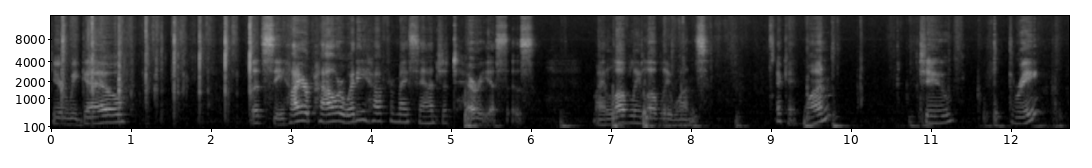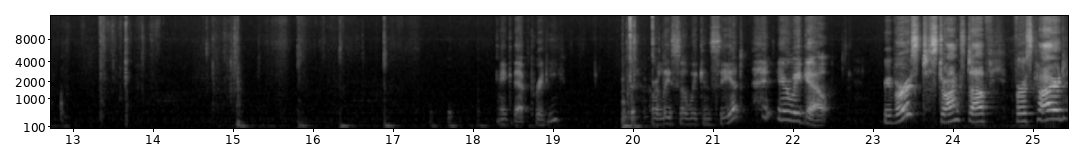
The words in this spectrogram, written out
Here we go. Let's see. Higher power. What do you have for my Sagittariuses? My lovely, lovely ones. Okay. One, two, three. Make that pretty. Or at least so we can see it. Here we go. Reversed. Strong stuff. First card.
